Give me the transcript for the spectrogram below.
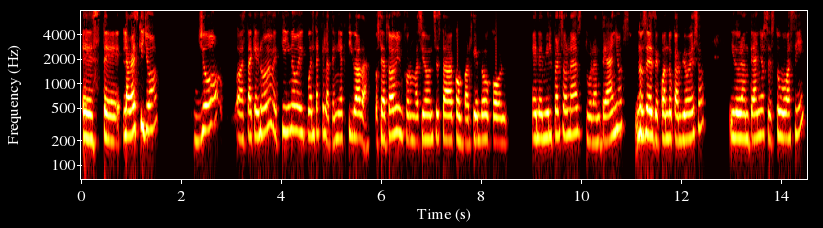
Este, la verdad es que yo, yo, hasta que no me metí, no me di cuenta que la tenía activada. O sea, toda mi información se estaba compartiendo con N mil personas durante años. No sé desde cuándo cambió eso. Y durante años estuvo así.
